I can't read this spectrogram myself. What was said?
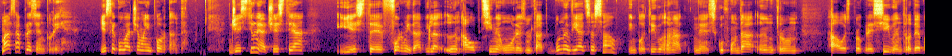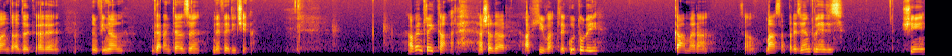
Masa prezentului este cumva cea mai importantă. Gestiunea acesteia este formidabilă în a obține un rezultat bun în viață sau, din potrivă, în a ne scufunda într-un haos progresiv, într-o debandadă care, în final, garantează nefericirea. Avem trei camere, așadar arhiva trecutului, camera sau masa prezentului, am zis, și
